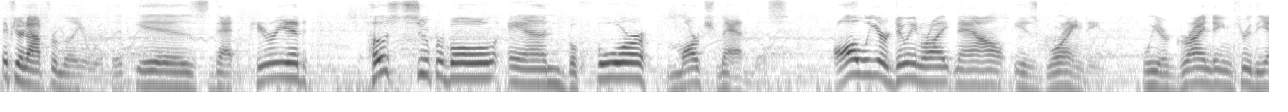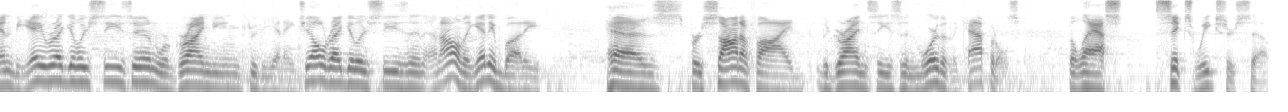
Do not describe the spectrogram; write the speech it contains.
if you're not familiar with it, is that period post Super Bowl and before March Madness. All we are doing right now is grinding. We are grinding through the NBA regular season, we're grinding through the NHL regular season, and I don't think anybody has personified the grind season more than the Capitals the last six weeks or so.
